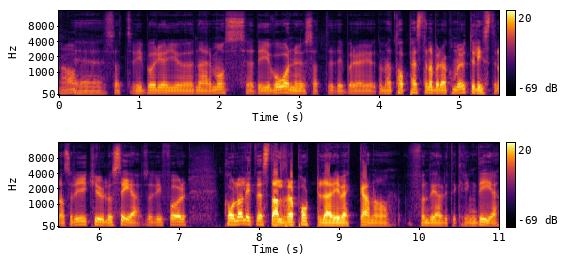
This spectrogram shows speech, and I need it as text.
Ja. Eh, så att vi börjar ju närma oss, eh, det är ju vår nu så att det börjar ju, de här topphästarna börjar komma ut i listorna så det är ju kul att se. Så vi får kolla lite stallrapporter där i veckan och fundera lite kring det.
